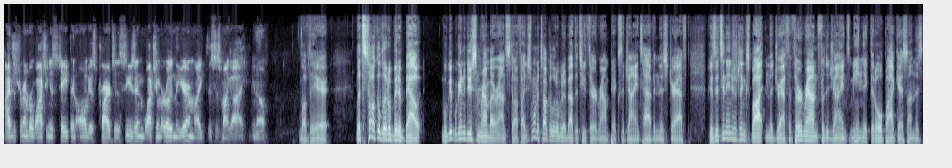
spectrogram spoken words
I just remember watching his tape in August prior to the season, watching him early in the year. I'm like, this is my guy, you know. Love to hear it. Let's talk a little bit about. We'll get, we're going to do some round by round stuff. I just want to talk a little bit about the two third round picks the Giants have in this draft because it's an interesting spot in the draft. The third round for the Giants, me and Nick did a whole podcast on this,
